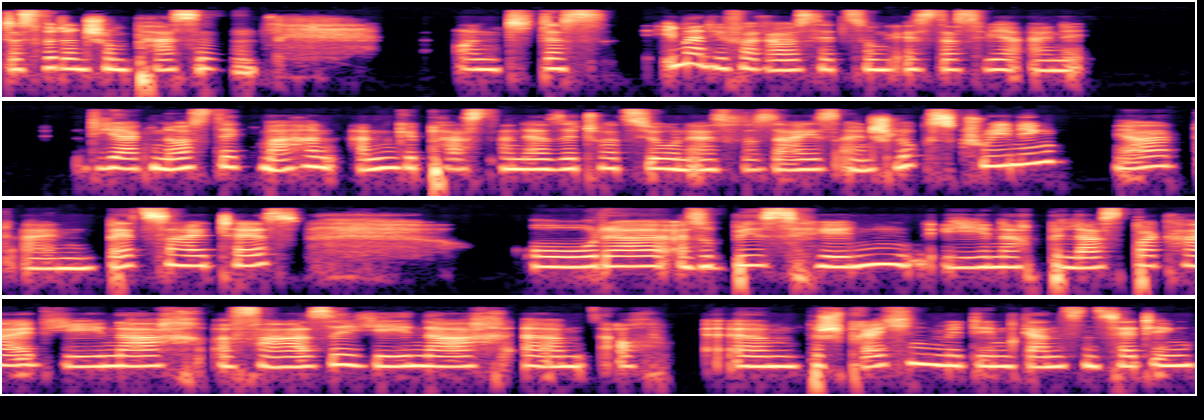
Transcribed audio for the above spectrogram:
das wird dann schon passen. Und das immer die Voraussetzung ist, dass wir eine Diagnostik machen, angepasst an der Situation. Also sei es ein Schluckscreening, ja, ein Bedside-Test oder also bis hin, je nach Belastbarkeit, je nach Phase, je nach ähm, auch ähm, besprechen mit dem ganzen Setting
